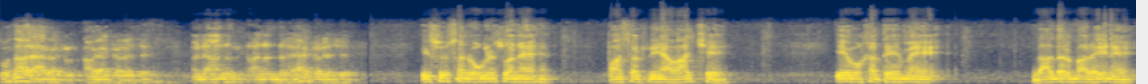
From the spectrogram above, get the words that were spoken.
વધારે આવ્યા કરે છે. અને આનંદ આનંદ રહ્યા કરે છે. ઈસવીસન ઓગણીસો ને પાસઠની આ વાત છે, એ વખતે મેં દાદરમાં રહીને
